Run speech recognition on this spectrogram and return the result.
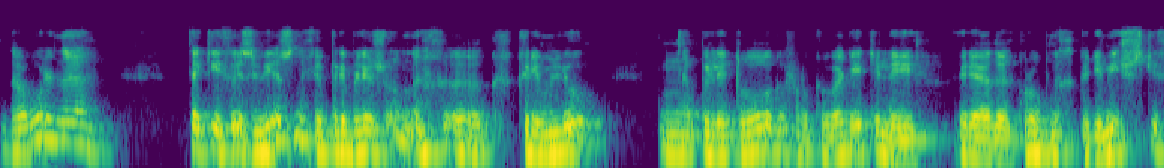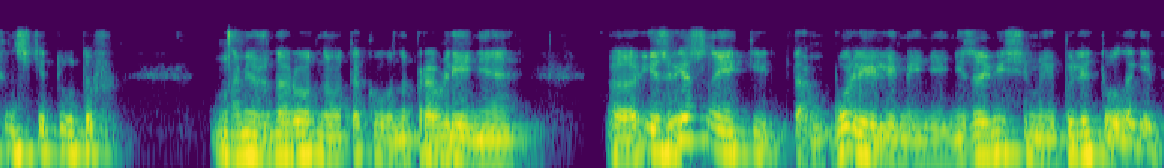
довольно таких известных и приближенных э, к Кремлю политологов, руководителей ряда крупных академических институтов международного такого направления, э, известные там более или менее независимые политологи,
